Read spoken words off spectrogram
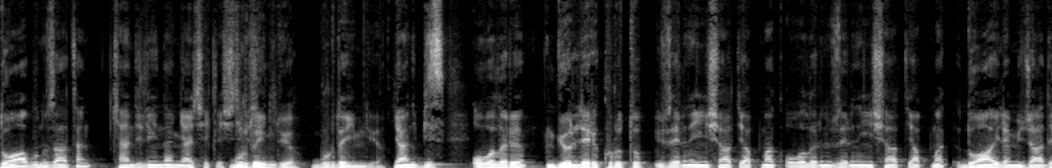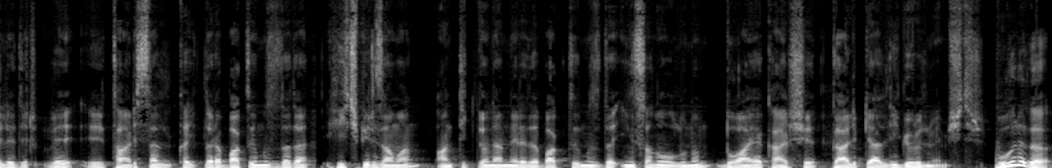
doğa bunu zaten kendiliğinden gerçekleştirecek. Buradayım diyor. Buradayım diyor. Yani biz ovaları, gölleri kurutup üzerine inşaat yapmak, ovaların üzerine inşaat yapmak doğayla mücadeledir ve e, tarihsel kayıtlara baktığımızda da hiçbir zaman antik dönemlere de baktığımızda insanoğlunun doğaya karşı galip geldiği görülmemiştir. Bu arada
